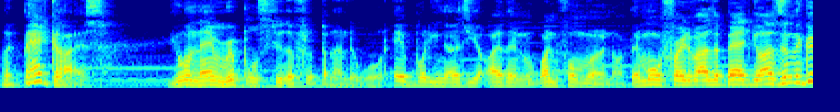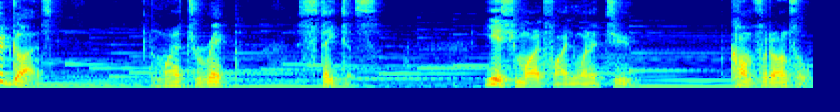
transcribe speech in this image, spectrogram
But bad guys, your name ripples through the flippin' underworld. Everybody knows you're either in one form or not. They're more afraid of other bad guys than the good guys. Why to rep status? Yes, you might find one or two confidants or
